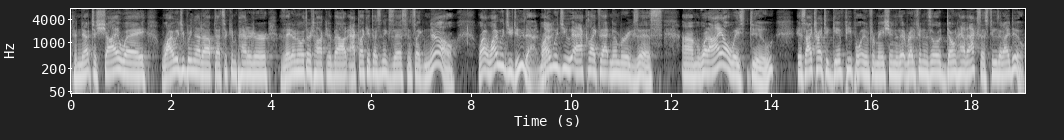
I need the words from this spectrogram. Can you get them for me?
To ne- to shy away. Why would you bring that up? That's a competitor. They don't know what they're talking about. Act like it doesn't exist. And it's like, no. Why, why would you do that? Why Right. would you act like that number exists? Um, what I always do is I try to give people information that Redfin and Zillow don't have access to that I do.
